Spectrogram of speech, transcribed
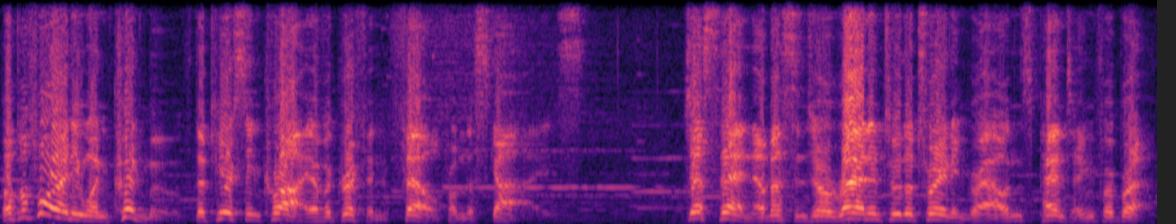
But before anyone could move, the piercing cry of a griffin fell from the skies. Just then, a messenger ran into the training grounds, panting for breath.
